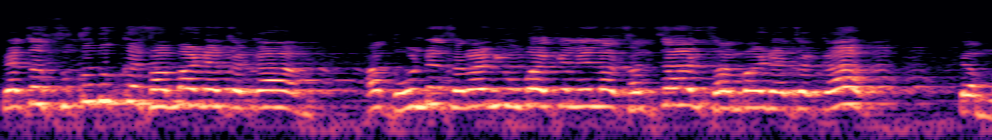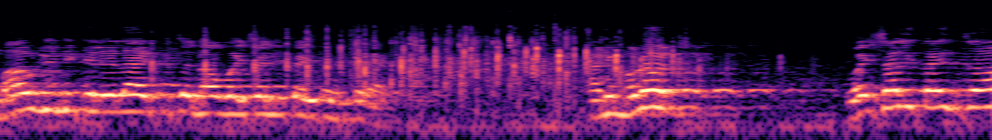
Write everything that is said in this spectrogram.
त्याचं सुखदुःख सांभाळण्याचं काम हा धोंडे सरांनी उभा केलेला संसार सांभाळण्याचं काम त्या माऊलीने केलेलं आहे. तिचं नाव वैशालीताई धोंडे आहे. आणि म्हणून वैशालीताईंचा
